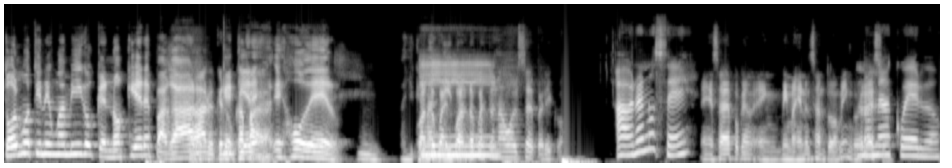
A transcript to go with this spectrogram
todo el mundo tiene un amigo que no quiere pagar, Claro, que nunca quiere paga. es joder. Mm. Ay, ¿Cuánto, cu- Y- cuánto cuesta una bolsa de perico? Ahora no sé, En esa época, en, en- me imagino en Santo Domingo, no ¿era me eso? acuerdo,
